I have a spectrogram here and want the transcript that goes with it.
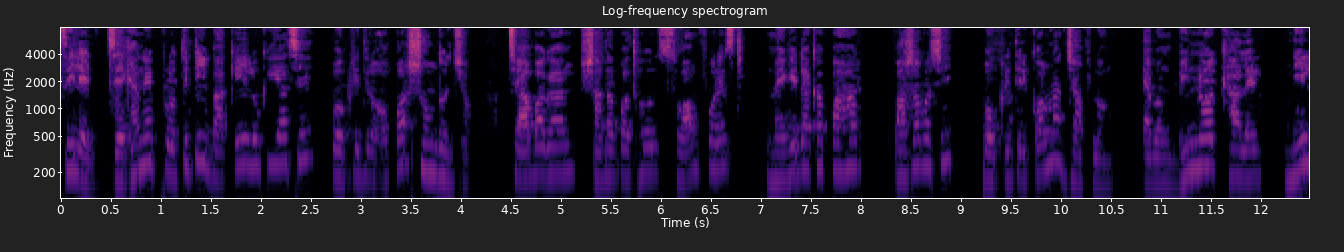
সিলেট, যেখানে প্রতিটি বাঁকে লুকিয়ে আছে প্রকৃতির অপার সৌন্দর্য। চা বাগান, সাদা পাথর সোয়াম ফরেস্ট মেঘে ঢাকা পাহাড়, পাশাপাশি প্রকৃতির কন্যা জাফলং এবং ভিন্ন খালের নীল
